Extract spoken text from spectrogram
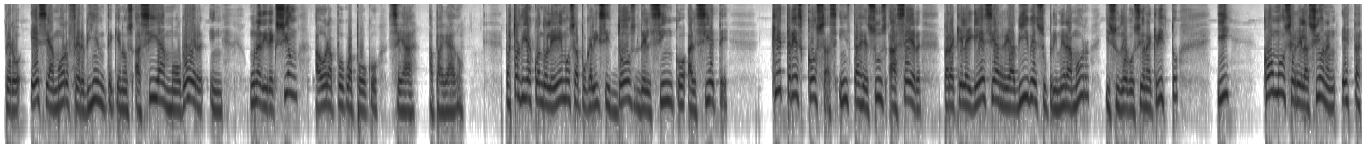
pero ese amor ferviente que nos hacía mover en una dirección, ahora poco a poco se ha apagado. Pastor Díaz, cuando leemos Apocalipsis 2 del 5 al 7, ¿qué tres cosas insta Jesús a hacer para que la iglesia reavive su primer amor y su devoción a Cristo? ¿Y cómo se relacionan estas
